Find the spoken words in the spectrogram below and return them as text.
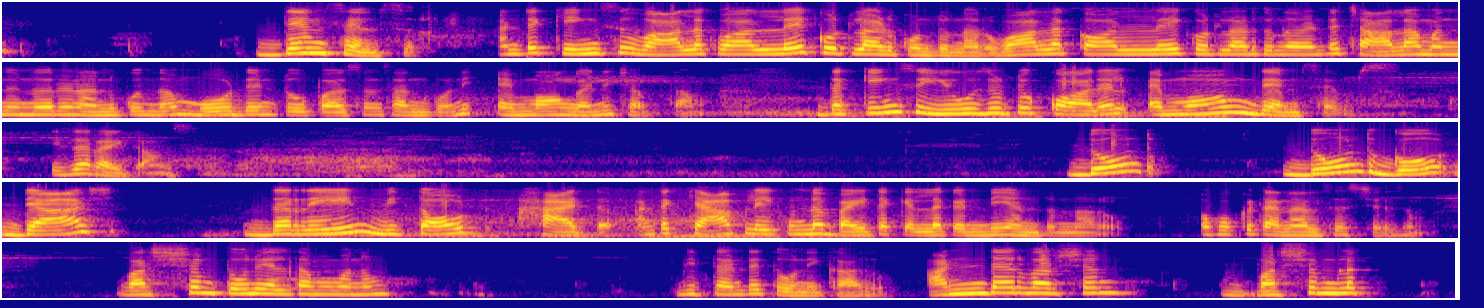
themselves అంటే కింగ్స్ వాళ్ళకు వాళ్ళే కొట్లాడుకుంటున్నారు. వాళ్ళకు వాళ్ళే కొట్లాడుతున్నారు అంటే చాలా మంది ఉన్నారని అనుకుందాం. మోర్ దెన్ టూ పర్సన్స్ అనుకొని ఎమాంగ్ అని చెప్తాం. The kings use to quarrel among them is is a right answer don't don't go the rain without hat అంటే క్యాప్ లేకుండా బయటకు వెళ్ళకండి అంటున్నారు. ఒక్కొక్కటి అనాలిసిస్ చేద్దాం. వర్షంతోనే వెళ్తాము మనం? విత్ అంటే తోని కాదు. అండర్ వర్షన్ వర్షంలో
